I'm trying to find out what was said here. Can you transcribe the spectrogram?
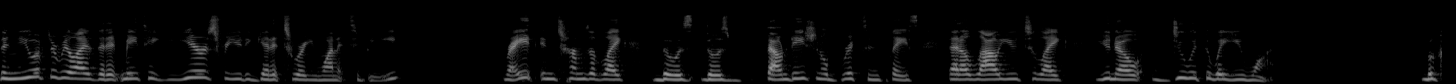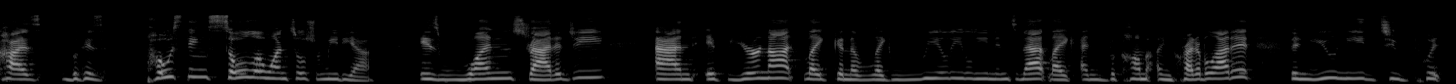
then you have to realize that it may take years for you to get it to where you want it to be right? In terms of like those those foundational bricks in place that allow you to like you know do it the way you want. Because because posting solo on social media is one strategy and if you're not like gonna like really lean into that like and become incredible at it then you need to put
